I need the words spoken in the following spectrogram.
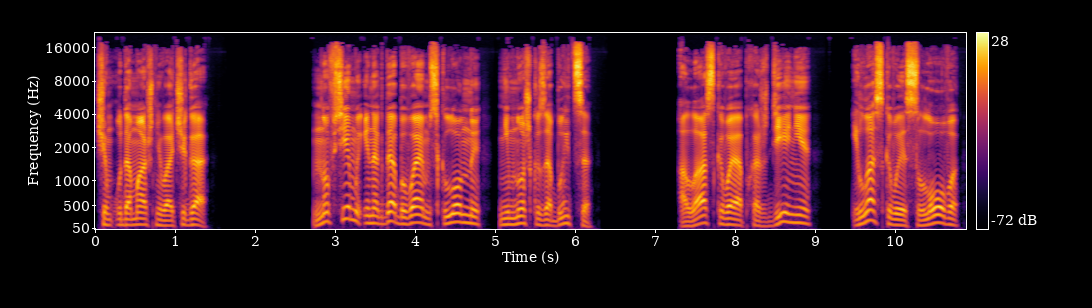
чем у домашнего очага. Но все мы иногда бываем склонны немножко забыться, а ласковое обхождение и ласковое слово —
